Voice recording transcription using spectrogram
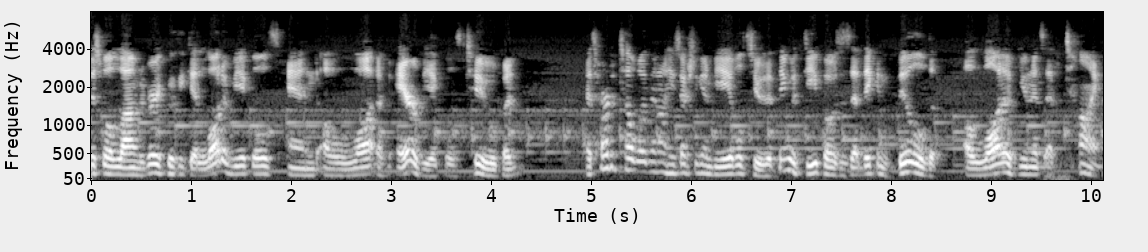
this will allow him to very quickly get a lot of vehicles and a lot of air vehicles too, but it's hard to tell whether or not he's actually going to be able to. The thing with depots is that they can build a lot of units at a time.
